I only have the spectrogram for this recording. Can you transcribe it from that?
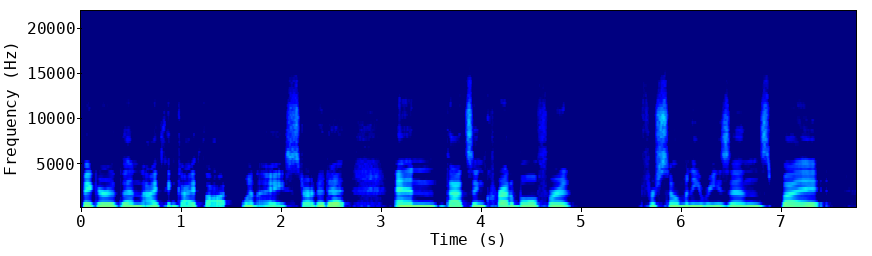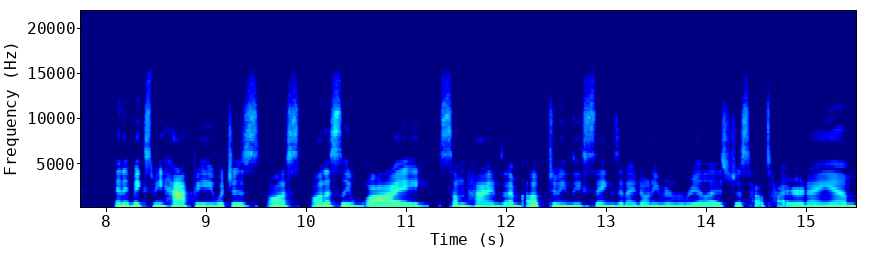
bigger than I think I thought when I started it. And that's incredible for for so many reasons, but and it makes me happy, which is honest, honestly why sometimes I'm up doing these things and I don't even realize just how tired I am.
